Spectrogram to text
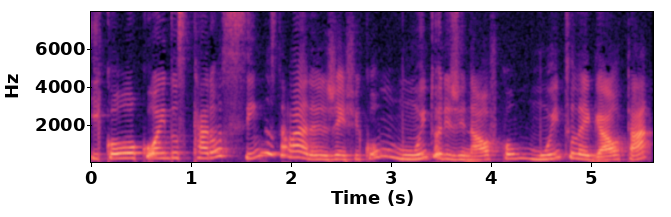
e colocou ainda os carocinhos da laranja, gente, ficou muito original, ficou muito legal, tá?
